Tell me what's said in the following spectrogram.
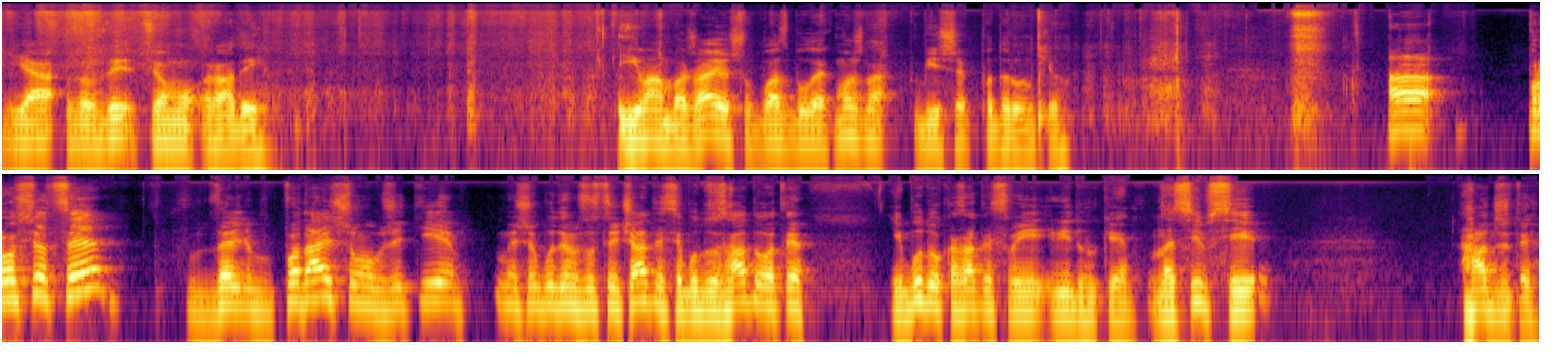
я завжди цьому радий. І вам бажаю, щоб у вас було як можна більше подарунків. А про все це в подальшому в житті ми ще будемо зустрічатися, буду згадувати і буду казати свої відгуки на ці всі гаджети.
